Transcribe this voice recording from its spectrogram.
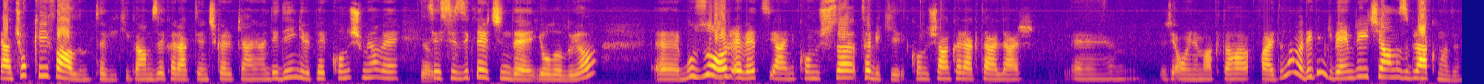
yani çok keyif aldım tabii ki Gamze karakterini çıkarırken. Yani dediğin gibi pek konuşmuyor ve Evet. sessizlikler içinde yol alıyor. E, bu zor evet yani konuşsa tabii ki konuşan karakterler e, oynamak daha faydalı ama dediğim gibi Emre hiç yalnız bırakmadı.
